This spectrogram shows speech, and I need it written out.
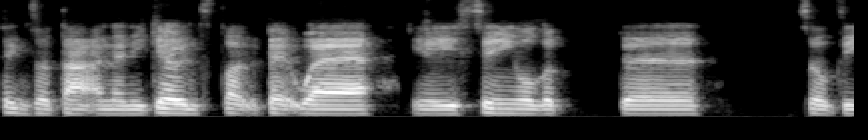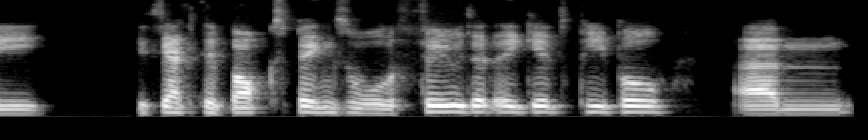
things like that. And then you go into like the bit where you know you're seeing all the the so the executive box things, all the food that they give to people. Um,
